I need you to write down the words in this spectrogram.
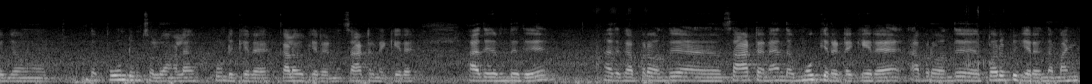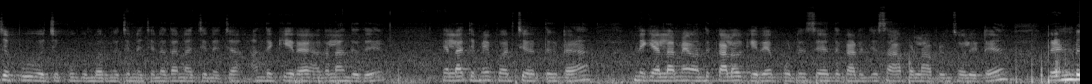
கொஞ்சம் இந்த பூண்டுன்னு சொல்லுவாங்கள்ல பூண்டு கீரை கலவுக்கீரைன்னு சாட்டனை கீரை அது இருந்தது. அதுக்கப்புறம் வந்து சாட்டனை இந்த மூக்கிரட்டை கீரை அப்புறம் வந்து பருப்பு கீரை இந்த மஞ்சள் பூ வச்சு பூக்கும் பாருங்க சின்ன சின்னதாக நச்சு நச்சா அந்த கீரை அதெல்லாம் இருந்தது. எல்லாத்தையுமே பறித்து எடுத்துக்கிட்டேன். இன்றைக்கி எல்லாமே வந்து கலவை கீரையை போட்டு சேர்ந்து கடைஞ்சி சாப்பிட்லாம் அப்படின்னு சொல்லிட்டு ரெண்டு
